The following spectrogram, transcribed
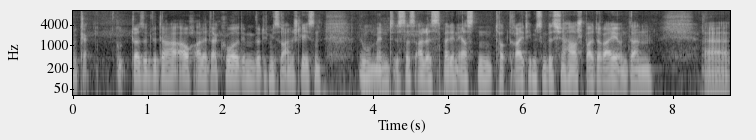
Okay. Gut, da sind wir da auch alle d'accord, dem würde ich mich so anschließen. Im Moment ist das alles bei den ersten Top 3 Teams ein bisschen Haarspalterei und dann äh,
